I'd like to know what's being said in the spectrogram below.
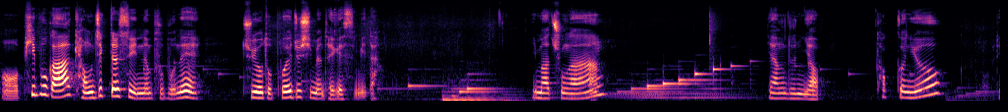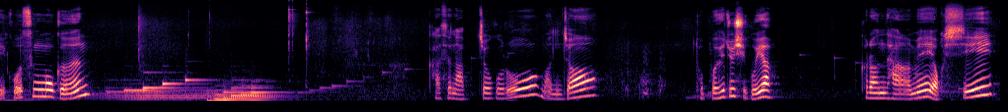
어, 피부가 경직될 수 있는 부분에 주요 도포해 주시면 되겠습니다. 이마 중앙, 양눈 옆, 턱 근육, 그리고 승모근, 가슴 앞쪽으로 먼저 도포해 주시고요. 그런 다음에 역시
